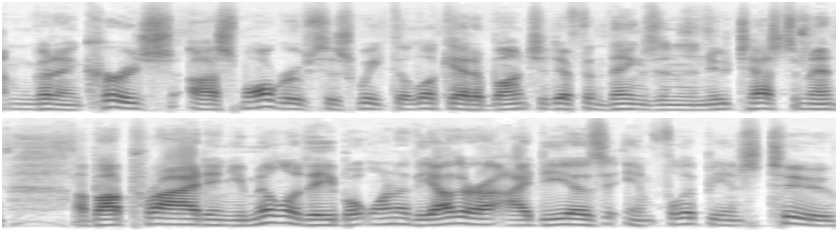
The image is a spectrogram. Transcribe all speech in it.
I'm going to encourage uh, small groups this week to look at a bunch of different things in the New Testament about pride and humility. But one of the other ideas in Philippians 2,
